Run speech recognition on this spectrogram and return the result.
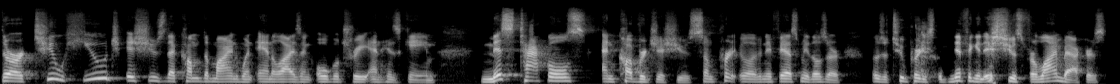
There are two huge issues that come to mind when analyzing Ogletree and his game missed tackles and coverage issues. Some pretty, mean, if you ask me, those are those are two pretty significant issues for linebackers.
